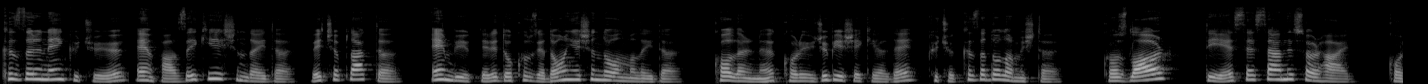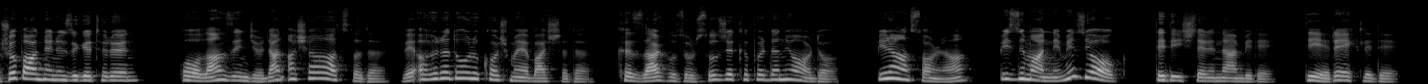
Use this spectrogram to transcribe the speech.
Kızların en küçüğü en fazla iki yaşındaydı ve çıplaktı. En büyükleri dokuz ya da on yaşında olmalıydı. Kollarını koruyucu bir şekilde küçük kıza dolamıştı. ''Kızlar!'' diye seslendi Sir Hyle. ''Koşup annenizi getirin.'' Oğlan zincirden aşağı atladı ve ahıra doğru koşmaya başladı. Kızlar huzursuzca kıpırdanıyordu. Bir an sonra "Bizim annemiz yok." dedi içlerinden biri. Diğeri ekledi.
